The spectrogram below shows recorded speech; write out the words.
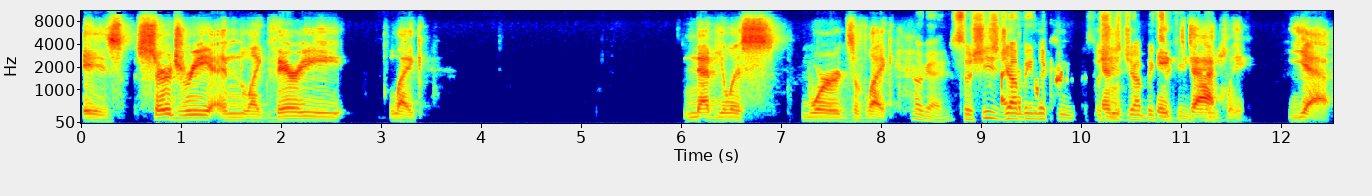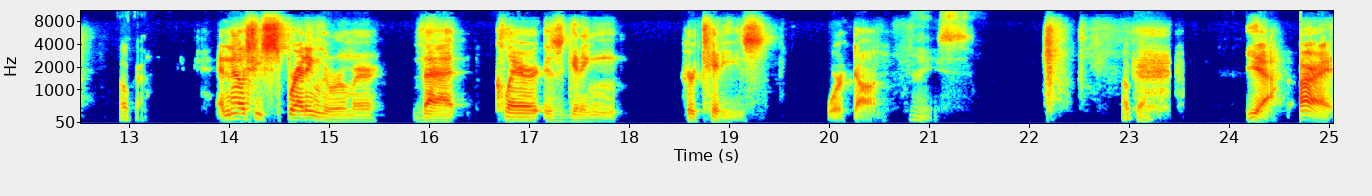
is surgery and like very like nebulous words of like Okay. So she's jumping to con- so she's jumping exactly yeah Okay. and now she's spreading the rumor that clare is getting her titties worked on Nice. Okay. Yeah. All right.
